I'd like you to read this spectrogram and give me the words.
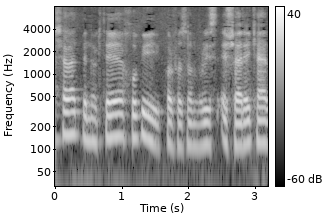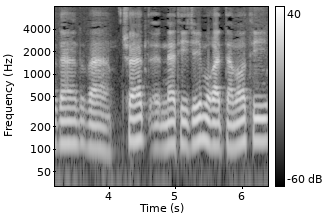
شود به نکته خوبی پروفسور موریس اشاره کردند و شاید نتیجه مقدماتی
